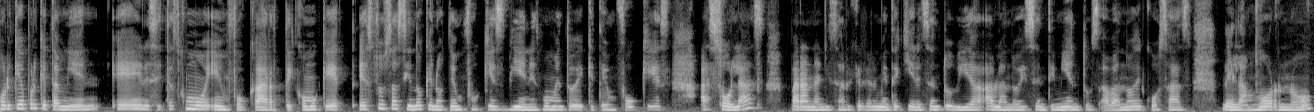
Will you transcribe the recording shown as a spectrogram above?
¿Por qué? Porque también eh, necesitas como enfocarte, como que esto está haciendo que no te enfoques bien, es momento de que te enfoques a solas para analizar qué realmente quieres en tu vida, hablando de sentimientos, hablando de cosas del amor, ¿no?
